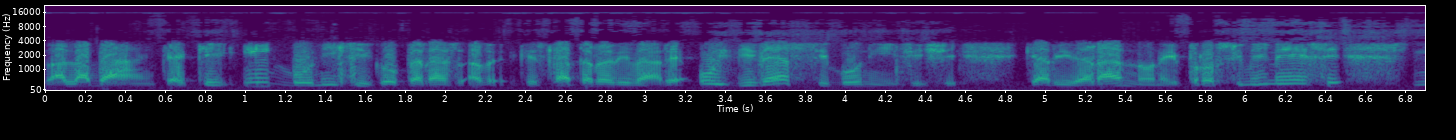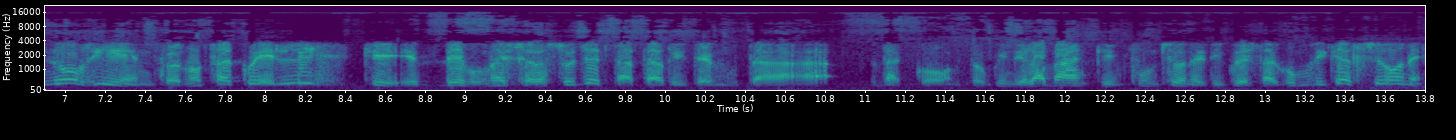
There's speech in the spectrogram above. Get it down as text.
alla banca che il bonifico per, che sta per arrivare o i diversi bonifici che arriveranno nei prossimi mesi non rientrano tra quelli che devono essere assoggettati a ritenuta d'acconto. Quindi la banca in funzione di questa comunicazione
